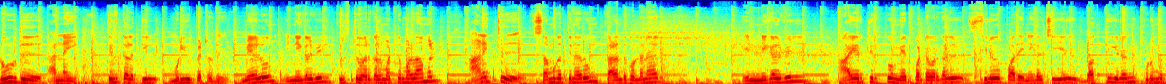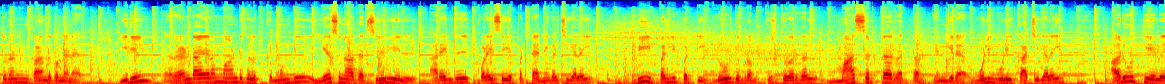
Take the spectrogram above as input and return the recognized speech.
லூர்து அன்னை திருத்தலத்தில் முடிவு பெற்றது. மேலும் இந்நிகழ்வில் கிறிஸ்துவர்கள் மட்டுமல்லாமல் அனைத்து சமூகத்தினரும் கலந்து கொண்டனர். இந்நிகழ்வில் ஆயிரத்திற்கும் மேற்பட்டவர்கள் சிலுவை பாதை நிகழ்ச்சியில் பக்தியுடன் குடும்பத்துடன் கலந்து கொண்டனர். இதில் இரண்டாயிரம் ஆண்டுகளுக்கு முன்பு இயேசுநாதர் சிலுவையில் அறைந்து கொலை செய்யப்பட்ட நிகழ்ச்சிகளை பி. பள்ளிப்பட்டி லூர்துபுரம் கிறிஸ்துவர்கள் மாசற்ற ரத்தம் என்கிற ஒளி ஒளி காட்சிகளை அறுபத்தி ஏழு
